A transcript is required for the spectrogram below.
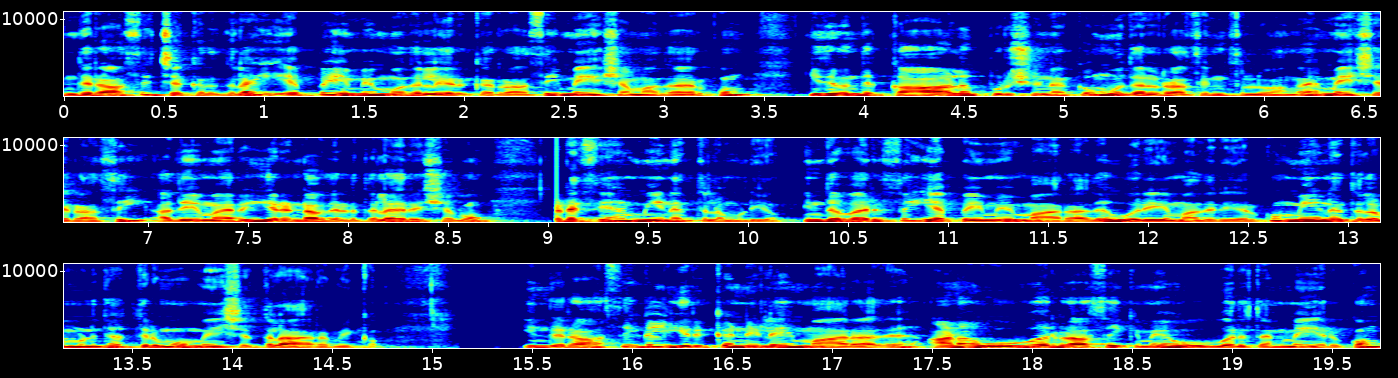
இந்த ராசி சக்கரத்தில் எப்பயுமே முதல்ல இருக்கிற ராசி மேஷமாக தான் இருக்கும். இது வந்து கால புருஷனுக்கு முதல் ராசின்னு சொல்லுவாங்க. மேஷ ராசி. அதே மாதிரி இரண்டாவது இடத்துல ரிஷபம். கடைசியாக மீனத்தில் முடியும். இந்த வரிசை எப்பயுமே மாறாது. ஒரே மாதிரி இருக்கும். மீனத்தில் முடிஞ்சால் திரும்பவும் மேஷத்தில் ஆரம்பிக்கும். இந்த ராசிகள் இருக்க நிலை மாறாது. ஆனால் ஒவ்வொரு ராசிக்குமே ஒவ்வொரு தன்மை இருக்கும்.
